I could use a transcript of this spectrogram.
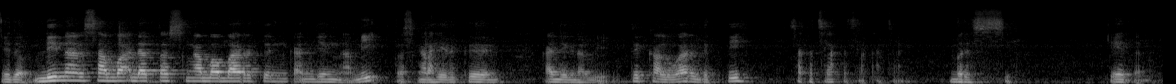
Gitu. Dina sabak datos ngababarkeun kanjeng Nabi terus ngalahirkeun kanjeng Nabi teu keluar getih saket-saket acan. Bersih. Gitu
